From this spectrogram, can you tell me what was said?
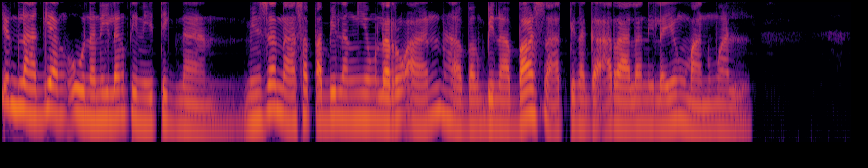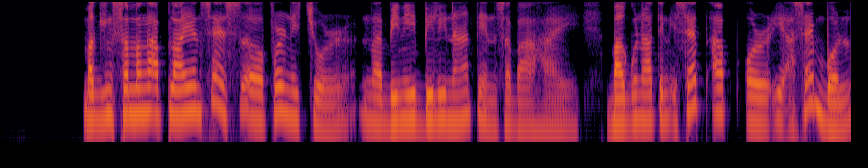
yun lagi ang una nilang tinitignan. Minsan nasa tabi lang yung laruan habang binabasa at pinag-aaralan nila yung manual. Maging sa mga appliances o furniture na binibili natin sa bahay, bago natin i-set up or i-assemble,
